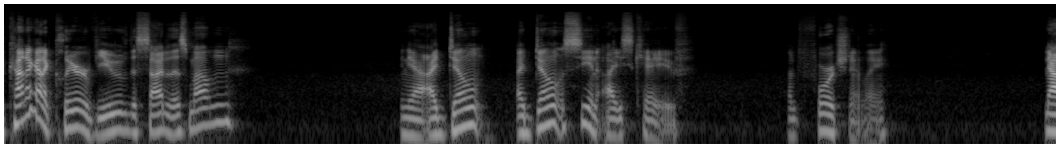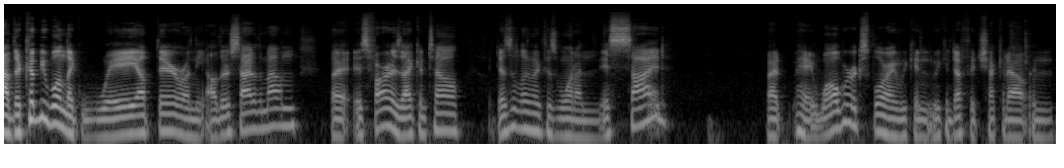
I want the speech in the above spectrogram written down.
we've kind of got a clearer view of the side of this mountain. And yeah, I don't I don't see an ice cave. Unfortunately. Now, there could be one like way up there or on the other side of the mountain, but as far as I can tell, it doesn't look like there's one on this side. But hey, while we're exploring, we can we can definitely check it out and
